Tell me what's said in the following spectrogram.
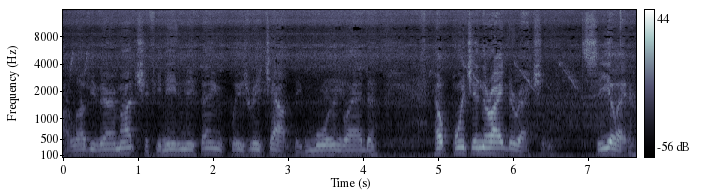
I love you very much. If you need anything, please reach out. Be more than glad to help point you in the right direction. See you later.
